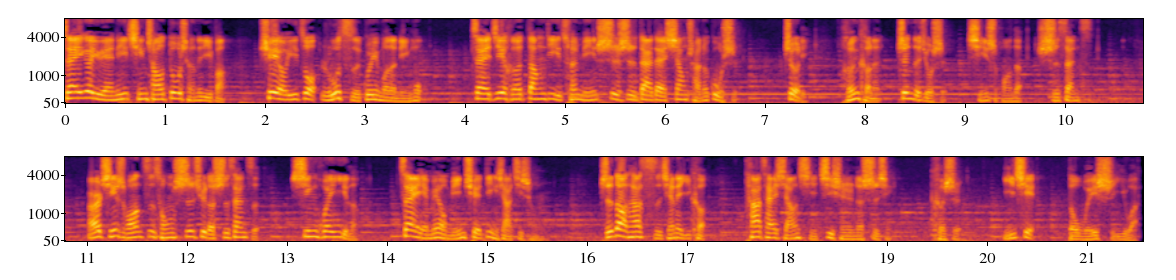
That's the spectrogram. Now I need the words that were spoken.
在一个远离秦朝都城的地方，却有一座如此规模的陵墓，再结合当地村民世世代代相传的故事，这里很可能真的就是秦始皇的十三子。而秦始皇自从失去了十三子，心灰意冷，再也没有明确定下继承人。直到他死前的一刻，他才想起继承人的事情。可是，一切都为时已晚。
